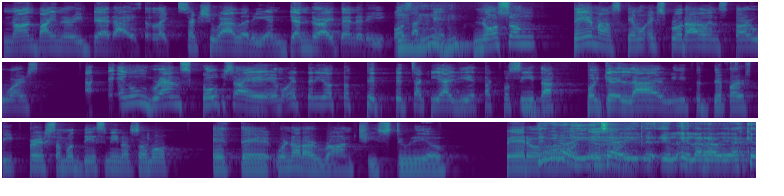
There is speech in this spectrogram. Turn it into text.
non-binary Jedi, and like sexuality and gender identity, cosas que no son temas que hemos explorado en Star Wars en un grand scope, ¿sabes? Hemos tenido estos tidbits aquí allí, estas cositas, porque, ¿verdad? We need to dip our feet first, somos Disney, no somos, este, we're not a raunchy studio. Pero... Sí, bueno, o sea, eh, la realidad es que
